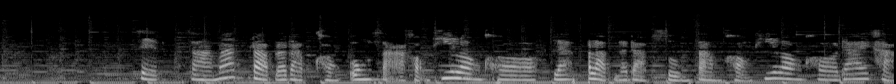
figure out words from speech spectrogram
7. สามารถปรับระดับขององศาของที่รองคอ และปรับระดับสูงต่ำของที่รองคอได้ค่ะ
